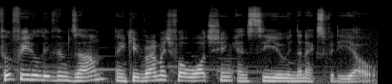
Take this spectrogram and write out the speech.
feel free to leave them down. Thank you very much for watching and see you in the next video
